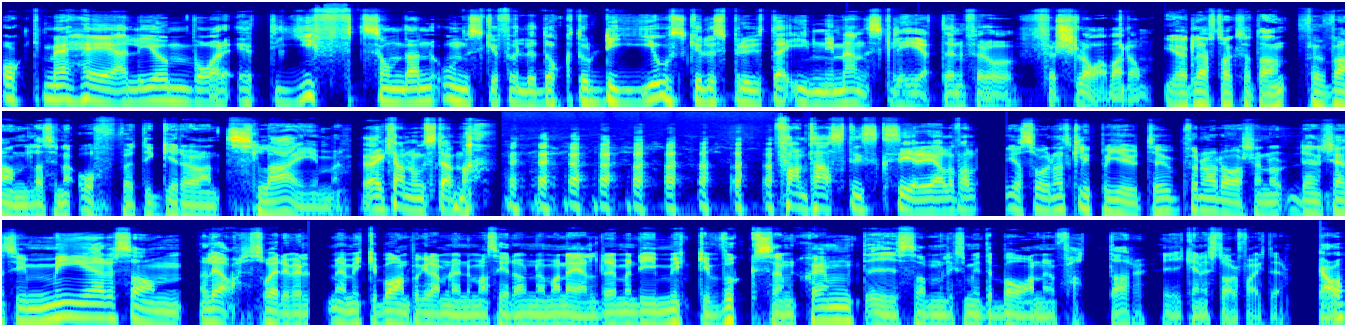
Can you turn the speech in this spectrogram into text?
Och med helium var ett gift som den ondskefulle Dr. Dio skulle spruta in i mänskligheten för att förslava dem. Jag läste också att han förvandlar sina offer till grönt slime. Det kan nog stämma. Fantastisk serie i alla fall. Jag såg något klipp på YouTube för några dagar sedan och den känns ju mer som, eller ja, så är det väl med mycket barnprogram nu när man ser dem när man är äldre, men det är mycket vuxenskämt i som liksom inte barnen fattar i Kenny Starfighter. Ja.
